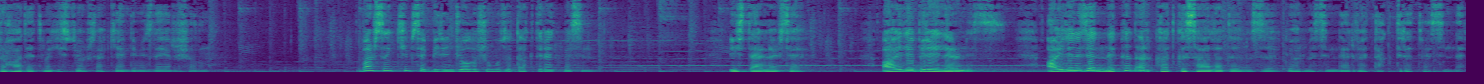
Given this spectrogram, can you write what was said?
Rahat etmek istiyorsak kendimizle yarışalım. Varsın kimse birinci oluşumuzu takdir etmesin. İsterlerse aile bireyleriniz ailenize ne kadar katkı sağladığınızı görmesinler ve takdir etmesinler.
